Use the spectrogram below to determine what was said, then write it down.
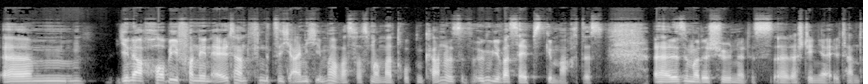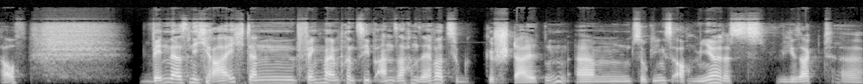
Ähm, je nach Hobby von den Eltern findet sich eigentlich immer was, was man mal drucken kann. Und es ist irgendwie was Selbstgemachtes. Äh, das ist immer das Schöne, das, äh, da stehen ja Eltern drauf. Wenn das nicht reicht, dann fängt man im Prinzip an, Sachen selber zu gestalten. Ähm, so ging es auch mir. Das, wie gesagt, äh,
